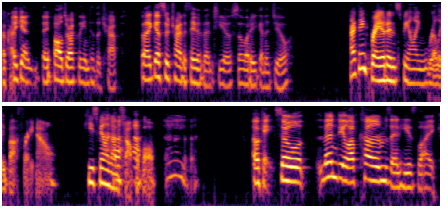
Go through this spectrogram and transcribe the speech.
Okay. Again, they fall directly into the trap. But I guess they're trying to save Eventeo, so what are you gonna do? I think Raoden's feeling really buff right now. He's feeling unstoppable. okay, so then Dilaf comes and he's like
